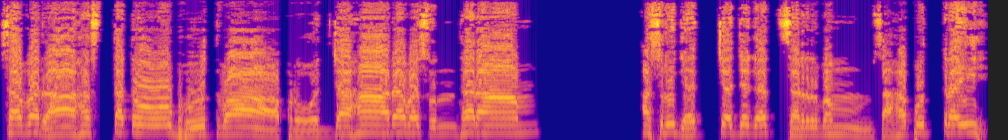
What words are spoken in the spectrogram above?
సవరాహస్తతో భూత్వా ప్రోజ్జహారవసుంధరాం। అసృజచ్చ జగత్సర్వం సహపుత్రై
